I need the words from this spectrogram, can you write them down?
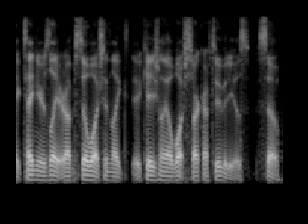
Like 10 years later, I'm still watching, like, occasionally I'll watch StarCraft 2 videos. So,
